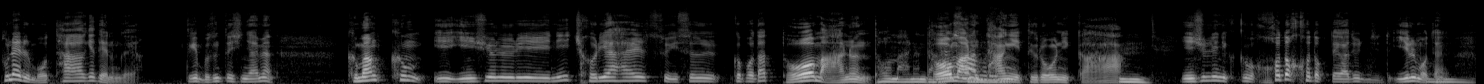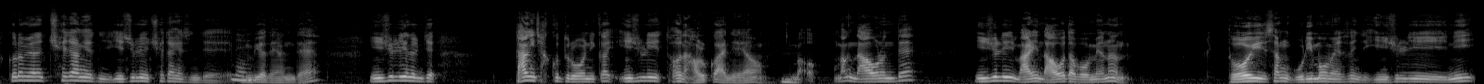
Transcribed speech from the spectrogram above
분해를 못 하게 되는 거예요. 그게 무슨 뜻이냐면 그만큼 이 인슐린이 처리할 수 있을 것보다 더 많은 더 많은 당. 더 많은. 당이 들어오니까 음, 인슐린이 그 허덕허덕 돼가지고 일을 못해요. 음. 그러면 췌장에서 이제 인슐린 이 췌장에서 이제 네. 분비가 되는데 인슐린을 이제 당이 자꾸 들어오니까 인슐린이 더 나올 거 아니에요. 음. 막, 막 나오는데 인슐린이 많이 나오다 보면은 더 이상 우리 몸에서 이제 인슐린이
